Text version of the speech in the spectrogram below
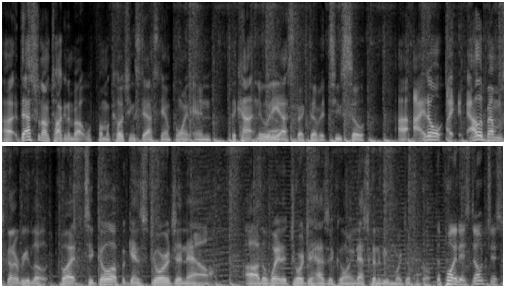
uh, that's what I'm talking about from a coaching staff standpoint and the continuity aspect of it too. So uh, I don't. I, Alabama's going to reload, but to go up against Georgia now, uh, the way that Georgia has it going, that's going to be more difficult. The point is, don't just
